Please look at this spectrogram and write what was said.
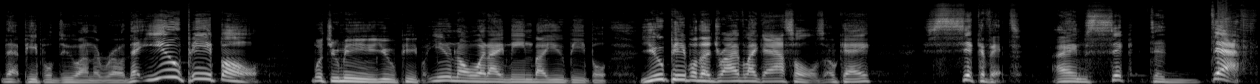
that people do on the road. That you people. What you mean, you people? You know what I mean by you people. You people that drive like assholes, okay? Sick of it. I am sick to death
